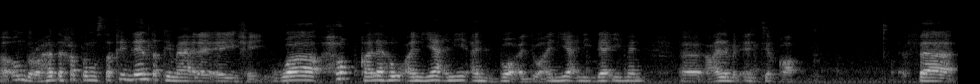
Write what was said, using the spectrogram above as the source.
انظروا هذا خط مستقيم لا يلتقي مع أي شيء. وحق له أن يعني البعد وأن يعني دائما عدم الالتقاء. ف آه،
